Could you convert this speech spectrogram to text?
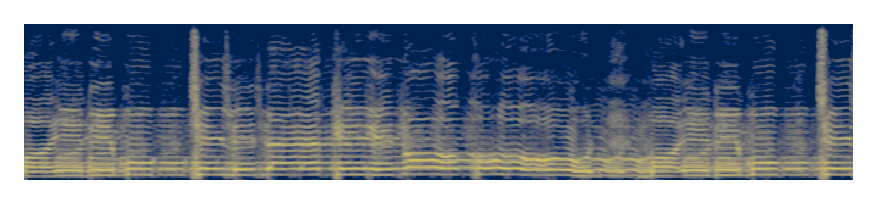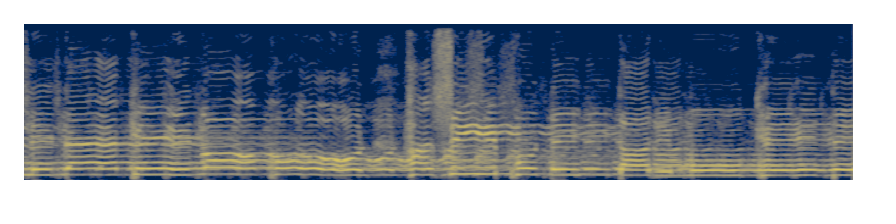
মায়ের মুখ ছেলে দেখে তখন মায়ের মুখ ছেলে দেখে তখন হাসি ফোটে তার মুখেতে।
